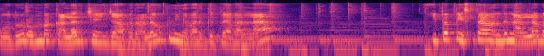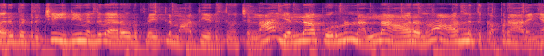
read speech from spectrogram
போதும். ரொம்ப கலர் சேஞ்ச் ஆகிற அளவுக்கு நீங்கள் வறுக்க தேவையில்ல. இப்போ பிஸ்தா வந்து நல்லா வறுபட்டுருச்சு. இதையும் வந்து வேறு ஒரு பிளேட்டில் மாற்றி எடுத்து வச்சிடலாம். எல்லா பொருளும் நல்லா ஆறணும். ஆறுனதுக்கப்புறம் அரைங்க.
